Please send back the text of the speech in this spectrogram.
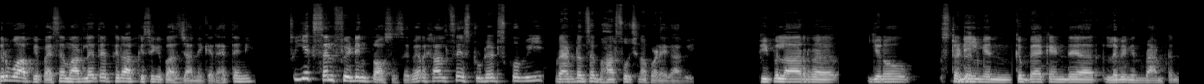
फिर वो आपके पैसे मार लेते हैं, फिर आप किसी के पास जाने के रहते नहीं। तो ये एक सेल्फ फीडिंग प्रोसेस है मेरे ख्याल से स्टूडेंट्स को भी ब्रैम्पटन से बाहर सोचना पड़ेगा अभी people are you know studying in Quebec and they are living in Brampton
